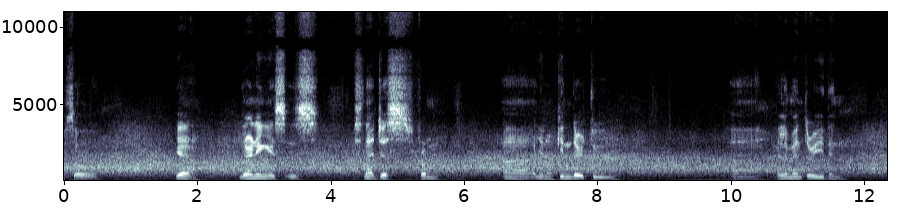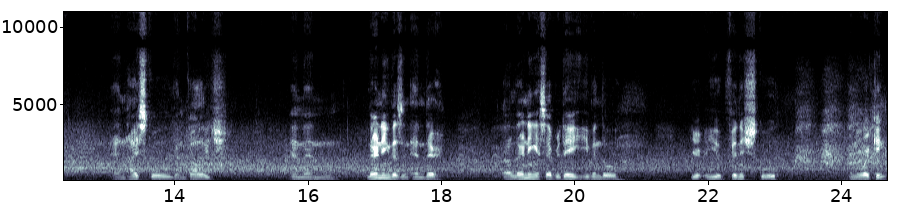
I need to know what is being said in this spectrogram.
So yeah, learning is is it's not just from uh, you know kinder to elementary, then and high school, then college, and then learning doesn't end there. Uh, learning is every day, even though you you finish school and working.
